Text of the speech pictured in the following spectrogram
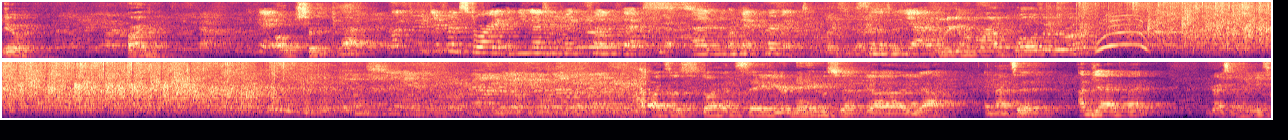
You? All right. Okay. Oh, sure. Cat. Let's do a different story, and you guys will make the sound effects. Yes. And okay, perfect. Thanks, you guys. So that's what, yeah. Can we give them a round of applause, everyone? Woo! All right, so s- go ahead and say your names and uh, yeah, and that's it. I'm Jared Fenn. You guys know who he is.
